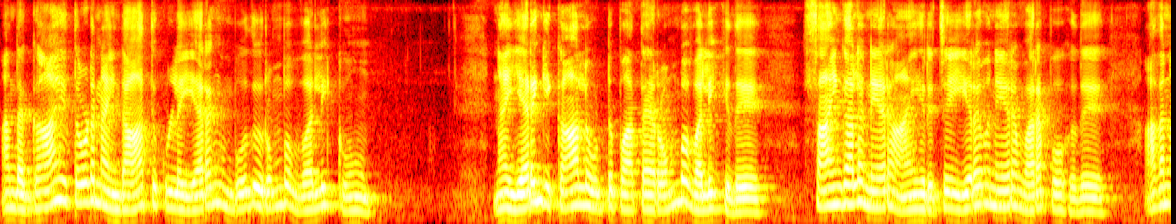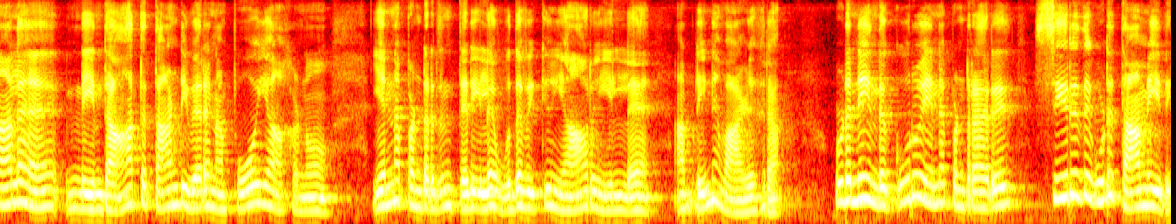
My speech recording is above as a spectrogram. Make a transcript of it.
அந்த காயத்தோடு நான் இந்த ஆற்றுக்குள்ளே இறங்கும்போது ரொம்ப வலிக்கும். நான் இறங்கி காலை விட்டு பார்த்தேன் ரொம்ப வலிக்குது. சாயங்கால நேரம் ஆயிருச்சு இரவு நேரம் வரப்போகுது. அதனால் இந்த இந்த ஆற்றை தாண்டி வேற நான் போய் ஆகணும். என்ன பண்ணுறதுன்னு தெரியல உதவிக்கும் யாரும் இல்லை அப்படின்னு அவள் அழுகிறான் உடனே இந்த குரு என்ன பண்ணுறாரு சிறிது கூட தாமதி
